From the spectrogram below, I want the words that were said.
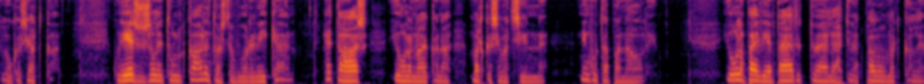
Luukas jatkaa. Kun Jeesus oli tullut 12 vuoden ikään, he taas juhlan aikana matkasivat sinne, niin kuin tapana oli. Juhlapäivien päätyttyä he lähtivät paluumatkalle,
